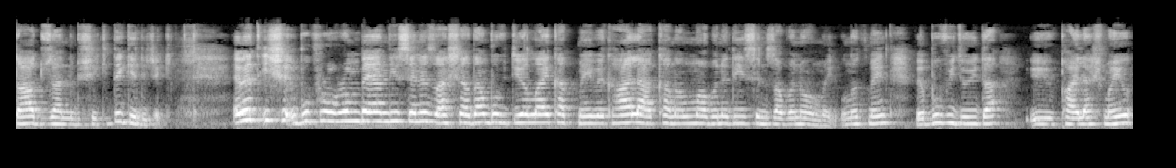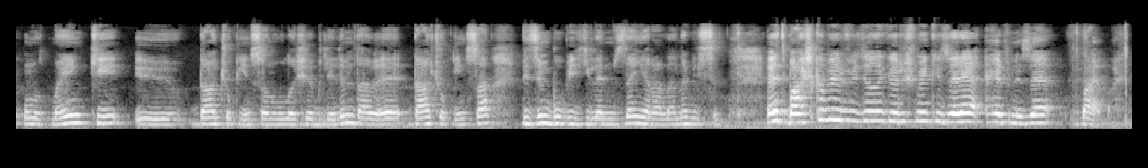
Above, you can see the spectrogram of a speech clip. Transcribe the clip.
daha düzenli bir şekilde gelecek. Evet iş, bu programı beğendiyseniz aşağıdan bu videoya like atmayı ve hala kanalıma abone değilseniz abone olmayı unutmayın. Ve bu videoyu da e, paylaşmayı unutmayın ki e, daha çok insana ulaşabilelim da ve daha çok insan bizim bu bilgilerimizden yararlanabilsin. Evet başka bir videoda görüşmek üzere. Hepinize bay bay.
